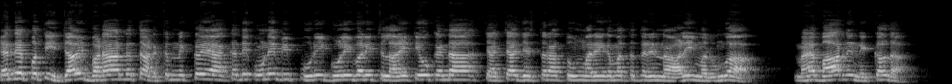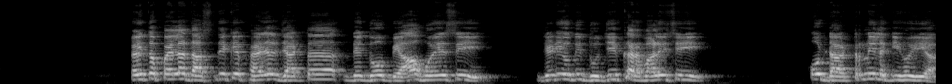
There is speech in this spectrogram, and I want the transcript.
ਕਹਿੰਦੇ ਭਤੀਜਾ ਵੀ ਬੜਾ ਨਧੜਕ ਨਿਕਲਿਆ, ਕਹਿੰਦੇ ਉਹਨੇ ਵੀ ਪੂਰੀ ਗੋਲੀਬਾਰੀ ਚਲਾਈ ਤੇ ਉਹ ਕਹਿੰਦਾ, ਚਾਚਾ ਜਿਸ ਤਰ੍ਹਾਂ ਤੂੰ ਮਰੇਗਾ ਮੈਂ ਤਾਂ ਤੇਰੇ ਨਾਲ ਹੀ ਮਰੂੰਗਾ। ਮੈਂ ਬਾਹਰ ਨਹੀਂ ਨਿਕਲਦਾ। ਇਹ ਤੋਂ ਪਹਿਲਾਂ ਦੱਸ ਦੇ ਕਿ ਫੈਜ਼ਲ ਜੱਟ ਦੇ ਦੋ ਵਿਆਹ ਹੋਏ ਸੀ, ਜਿਹੜੀ ਉਹਦੀ ਦੂਜੀ ਘਰਵਾਲੀ ਸੀ, ਉਹ ਡਾਕਟਰ ਨਹੀਂ ਲੱਗੀ ਹੋਈ ਆ।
